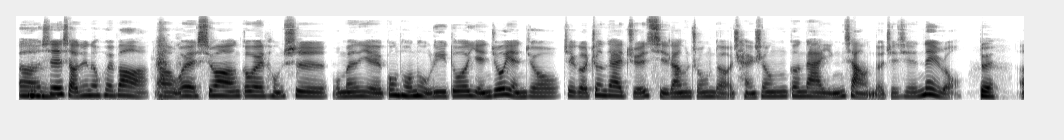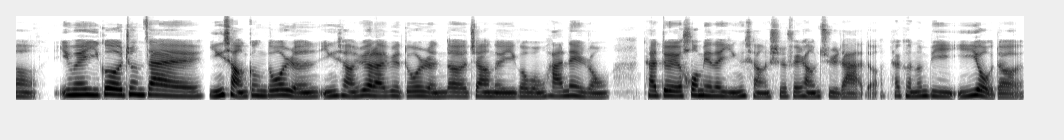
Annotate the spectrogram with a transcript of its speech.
嗯，谢谢小丁的汇报啊，啊，我也希望各位同事，我们也共同努力，多研究研究这个正在崛起当中的、产生更大影响的这些内容。对，嗯。因为一个正在影响更多人、影响越来越多人的这样的一个文化内容，它对后面的影响是非常巨大的。它可能比已有的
